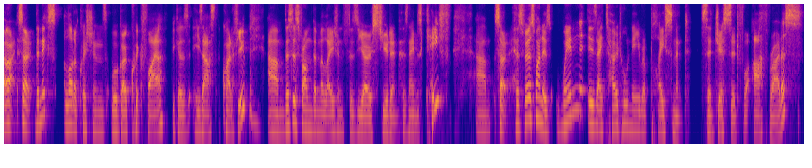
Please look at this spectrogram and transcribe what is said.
All right, so the next lot of questions will go quick fire because he's asked quite a few. Um, this is from the Malaysian physio student. His name is Keith. Um, so his first one is: When is a total knee replacement suggested for arthritis?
